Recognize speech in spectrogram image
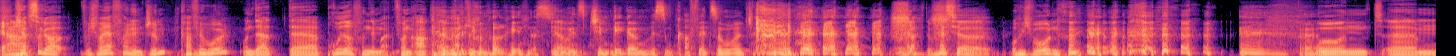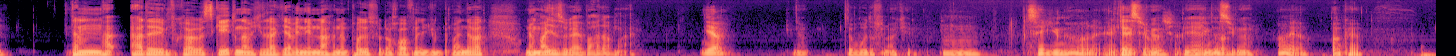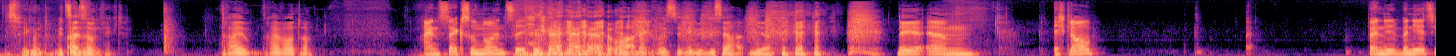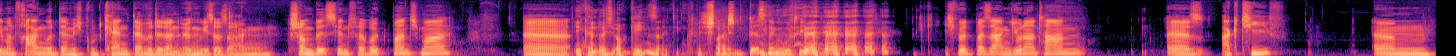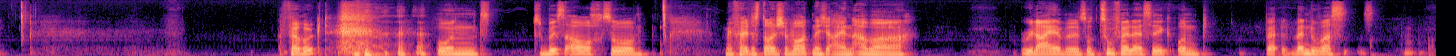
Ja, Ich habe sogar, ich war ja vorhin im Gym, Kaffee holen und der, der Bruder von dem, von A- äh, Akim, Darüber reden, dass du Ja, ins Gym gegangen bist, um Kaffee zu holen. Ja, du weißt ja, wo ich wohne. Und ähm, dann hat, hat er gefragt, was geht. Und dann habe ich gesagt, ja, wir nehmen nachher einen Podcast noch auf mit dem Jugendgemeinderat. Und dann meinte er sogar, er war da mal. Ja? Der Bruder von Akim. Mhm. Ist er jünger oder älter? Der ist jünger. Ja, ja, der ist jünger. Ah ja, okay. Deswegen Gut. Also. Fact. Drei, drei Wörter. 1,96. Oha, der größte, den wir bisher hatten, ja. Nee, ähm, ich glaube, wenn, ihr- wenn ihr jetzt jemand fragen würdet, der mich gut kennt, der würde dann irgendwie so sagen, schon ein bisschen verrückt manchmal. Äh, Ihr könnt euch auch gegenseitig beschreiben. das ist eine gute Idee. Ich würde bei sagen, Jonathan äh, aktiv, ähm, verrückt und du bist auch so, mir fällt das deutsche Wort nicht ein, aber reliable, so zuverlässig und we- wenn du was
